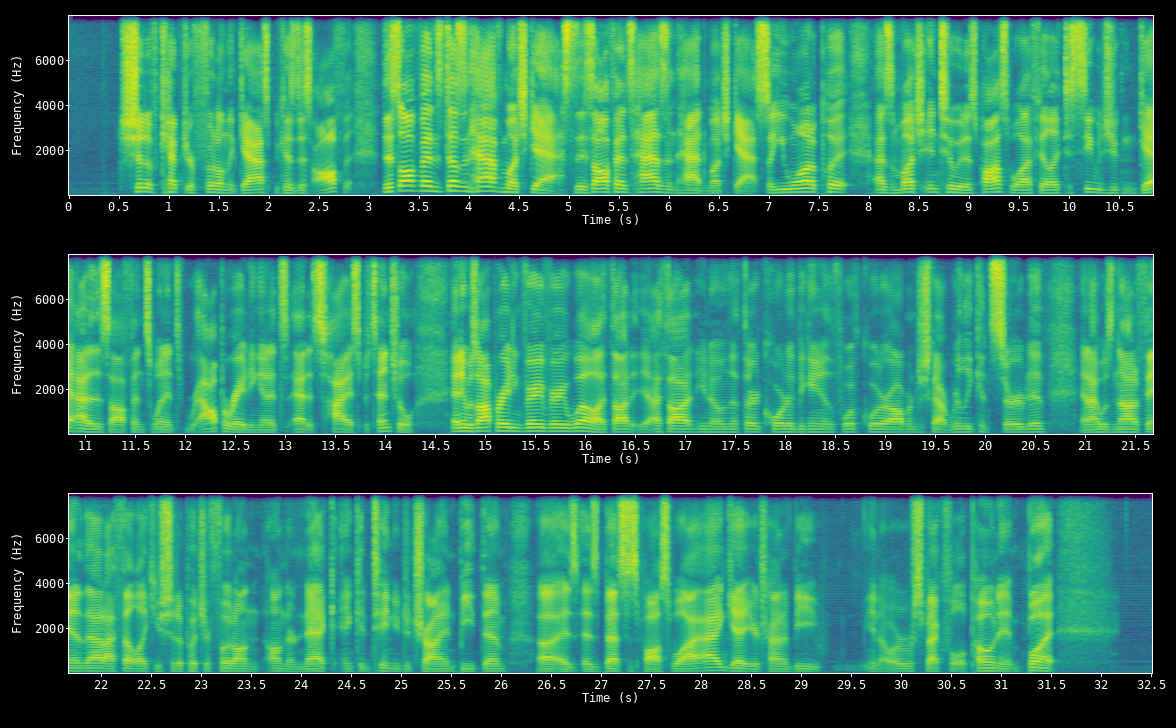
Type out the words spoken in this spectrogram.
should have kept your foot on the gas because this off this offense doesn't have much gas. This offense hasn't had much gas. So you want to put as much into it as possible. I feel like to see what you can get out of this offense when it's operating at its at its highest potential. And it was operating very very well. I thought I thought, you know, in the third quarter, beginning of the fourth quarter, Auburn just got really conservative and I was not a fan of that. I felt like you should have put your foot on on their neck and continued to try and beat them uh, as as best as possible. I, I get you're trying to be you know a respectful opponent, but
